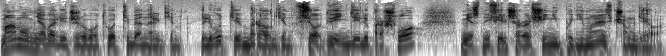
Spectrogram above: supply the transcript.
Мама, у меня болит живот, вот тебе анальгин. Или вот тебе баралгин. Все, две недели прошло, местный фельдшер вообще не понимает, в чем дело.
